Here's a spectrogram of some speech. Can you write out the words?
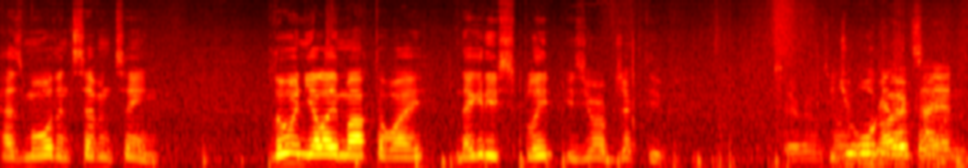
has more than 17. Blue and yellow mark the way. Negative split is your objective. Did you all get that same?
